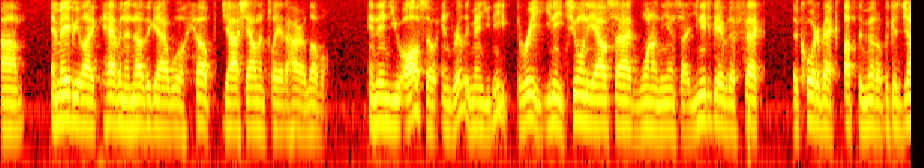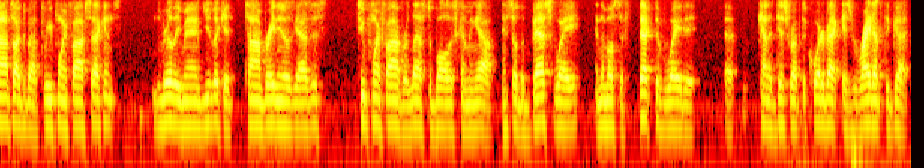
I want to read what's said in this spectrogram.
um, and maybe like having another guy will help Josh Allen play at a higher level. And then you also, and really, man, you need three. You need two on the outside, one on the inside. You need to be able to affect the quarterback up the middle because John talked about 3.5 seconds. Really, man, you look at Tom Brady and those guys, it's 2.5 or less, the ball is coming out. And so the best way and the most effective way to uh, kind of disrupt the quarterback is right up the gut,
